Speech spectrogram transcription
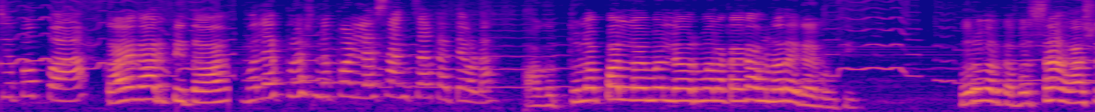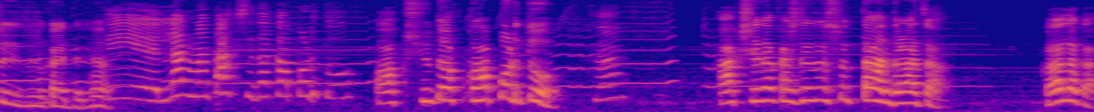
अर्पितांचे पप्पा? काय गार पिता मला एक प्रश्न पडला सांगचाल का तेवढा? अगं तुला पाल्लाय म्हणल्यावर मला काय होणार आहे काय मग ती? बरोबर का? बरं सांग असू दे तुझं काहीतरी हा. ती लग्नात अक्षिदा का पडतो? अक्षुदा का पडतो? हं? अक्षदा कशाचा असतो? तांदळाचा. कळलं का?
